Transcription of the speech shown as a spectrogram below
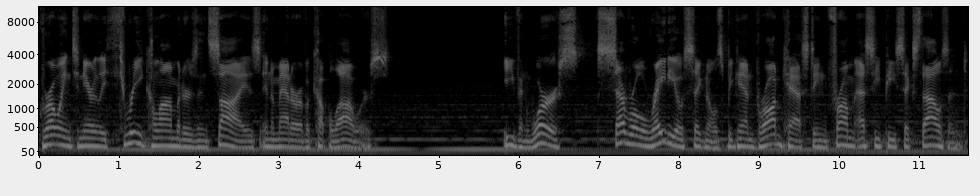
growing to nearly 3 kilometers in size in a matter of a couple hours. Even worse, several radio signals began broadcasting from SCP 6000,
